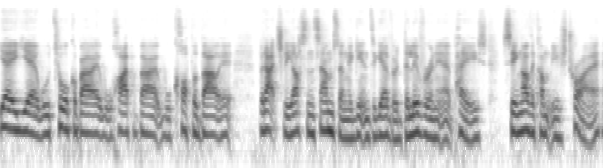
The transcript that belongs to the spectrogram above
yeah yeah we'll talk about it we'll hype about it we'll cop about it. But actually us and samsung are getting together delivering it at pace seeing other companies try.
